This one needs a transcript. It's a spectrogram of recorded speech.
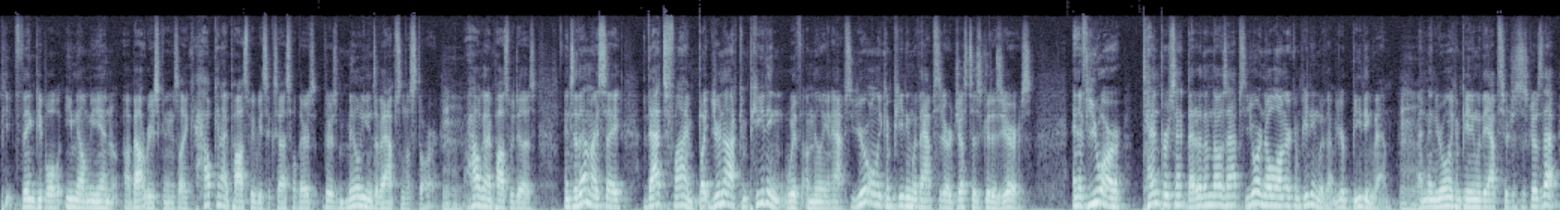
thing people email me in about reskinning is like, how can I possibly be successful? There's there's millions of apps in the store. Mhm. How can I possibly do this? And to them, I say that's fine, but you're not competing with a million apps. You're only competing with apps that are just as good as yours. And if you are 10% better than those apps, you are no longer competing with them. You're beating them. Mhm. And then you're only competing with the apps that are just as good as that.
